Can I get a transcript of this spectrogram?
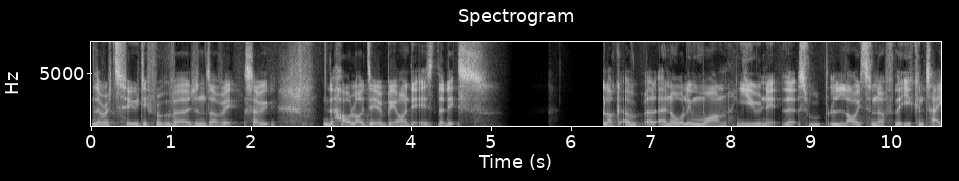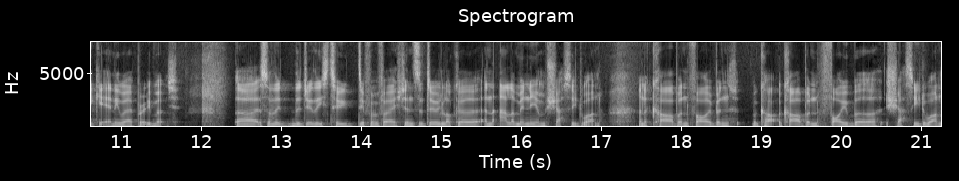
there are two different versions of it. So the whole idea behind it is that it's like a, an all-in-one unit that's light enough that you can take it anywhere pretty much. Uh, so they, they do these two different versions. They do like a an aluminium chassis one and a carbon fiber car, carbon fiber chassis one,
